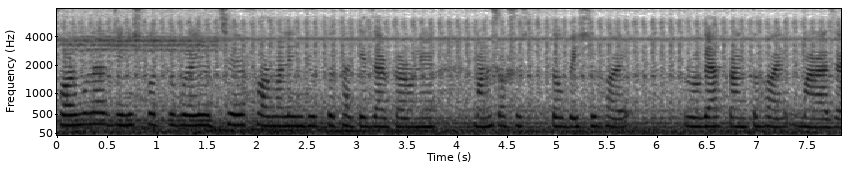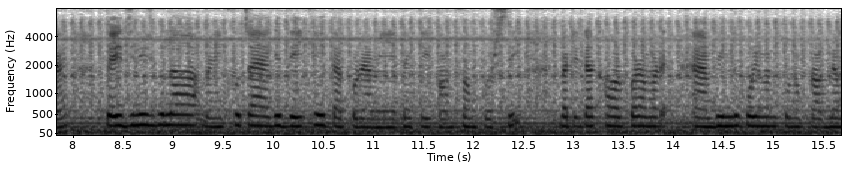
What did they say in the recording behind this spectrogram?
ফর্মুলার জিনিসপত্রগুলোই হচ্ছে ফরমালিন যুক্ত থাকে, যার কারণে মানুষ অসুস্থ বেশি হয়, রোগে আক্রান্ত হয়, মারা যায়। তো এই জিনিসগুলো মানে খোঁচায় আগে দেখেই তারপরে আমি এটাকে কনফার্ম করছি। বাট এটা খাওয়ার পর আমার বিন্দু পরিমাণ কোনো প্রবলেম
